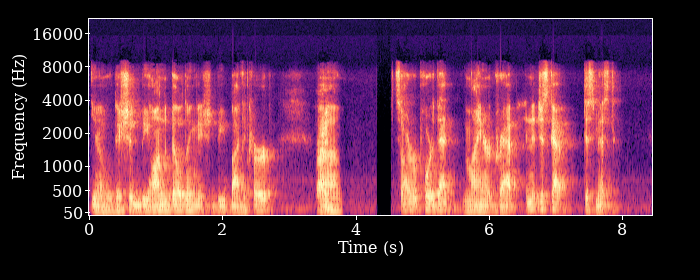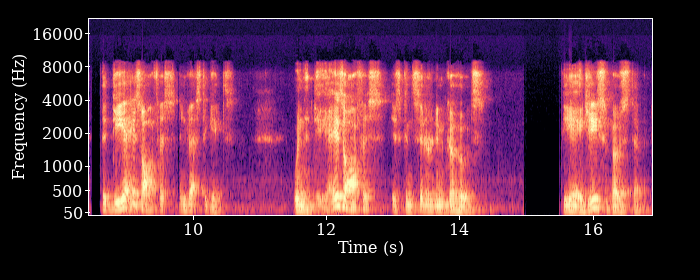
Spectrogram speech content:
you know, they shouldn't be on the building, they should be by the curb. Right. Um, So I reported that minor crap and it just got dismissed. The DA's office investigates. When the DA's office is considered in cahoots, the AG is supposed to step in.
